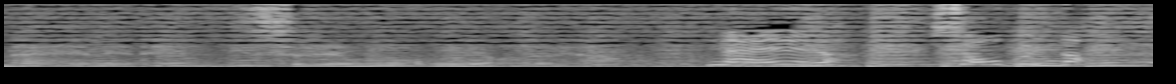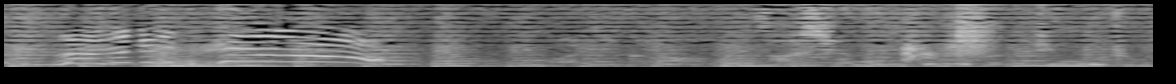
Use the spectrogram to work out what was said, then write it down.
奶奶的，此人武功了得呀！奶奶的，小鬼子，懒得跟你拼个老子，现在一个日本兵都这么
